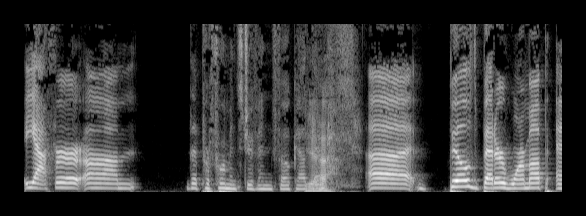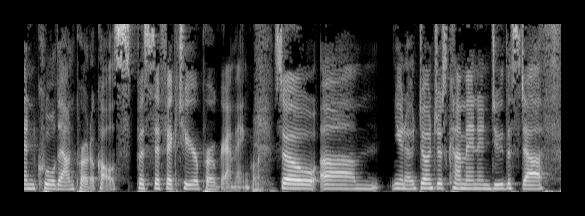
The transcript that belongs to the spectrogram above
Yeah, for um, the performance driven folk out Yeah. there. Uh, build better warm up and cool down protocols specific to your programming. Right. So, um, you know, don't just come in and do the stuff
